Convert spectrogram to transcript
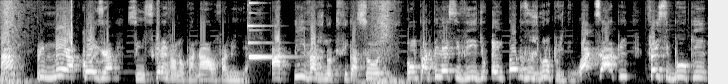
ah? primeira coisa, se inscrevam no canal, família. Ativa as notificações, compartilhe esse vídeo em todos os grupos de WhatsApp, Facebook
